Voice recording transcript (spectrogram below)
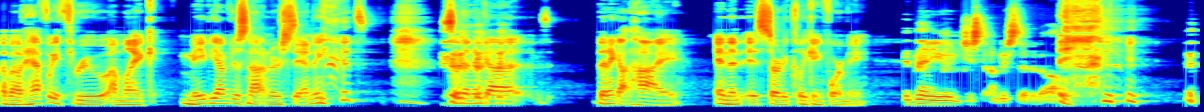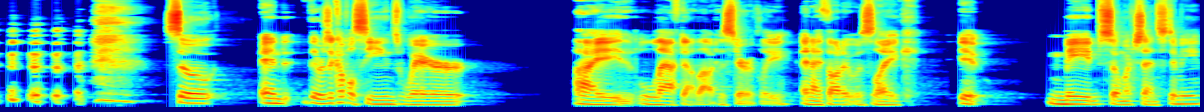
about halfway through I'm like maybe I'm just not understanding it. so then I got then I got high and then it started clicking for me. And then you just understood it all. so and there was a couple scenes where I laughed out loud hysterically and I thought it was like it made so much sense to me.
